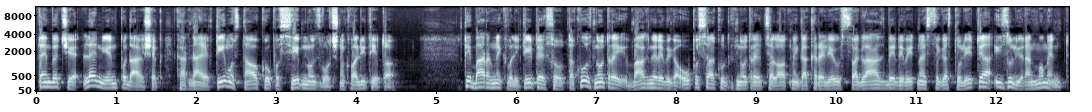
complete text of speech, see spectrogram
temveč je le njen podaljšek, kar daje temu stavku posebno zvočno kvaliteto. Te barvne kvalitete so tako znotraj Wagnerjevega opusa kot znotraj celotnega kraljevstva glasbe 19. stoletja izoliran moment.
